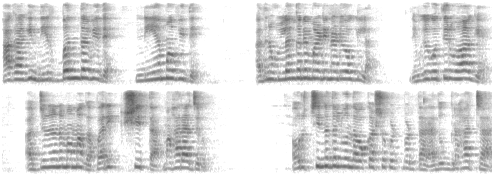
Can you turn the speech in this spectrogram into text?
ಹಾಗಾಗಿ ನಿರ್ಬಂಧವಿದೆ, ನಿಯಮವಿದೆ. ಅದನ್ನ ಉಲ್ಲಂಘನೆ ಮಾಡಿ ನಡೆಯೋಗಿಲ್ಲ. ನಿಮಗೆ ಗೊತ್ತಿರುವ ಹಾಗೆ ಅರ್ಜುನನ ಮಗ ಪರೀಕ್ಷಿತ ಮಹಾರಾಜರು. ಅವರು ಚಿನ್ನದಲ್ಲಿ ಒಂದು ಅವಕಾಶ ಕೊಟ್ಬಿಡ್ತಾರೆ, ಅದು ಗ್ರಹಚಾರ.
